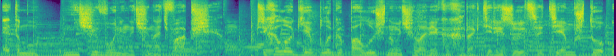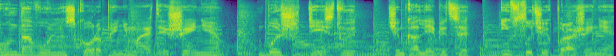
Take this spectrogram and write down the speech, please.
этому ничего не начинать вообще. Психология благополучного человека характеризуется тем, что он довольно скоро принимает решения, больше действует, чем колеблется, и в случаях поражения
